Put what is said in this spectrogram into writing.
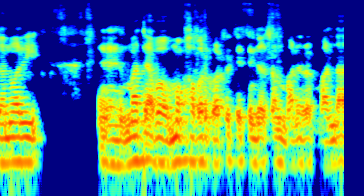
जनवरीमा चाहिँ अब म खबर गर्छु त्यतिन्जेलसम्म भनेर भन्दा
